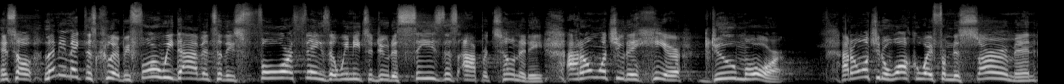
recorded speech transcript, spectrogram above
And so let me make this clear. Before we dive into these four things that we need to do to seize this opportunity, I don't want you to hear do more. I don't want you to walk away from this sermon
